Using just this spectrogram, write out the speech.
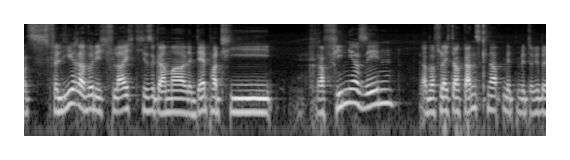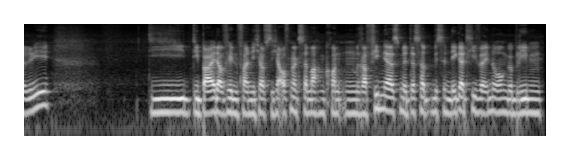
Als Verlierer würde ich vielleicht hier sogar mal in der Partie Rafinha sehen, aber vielleicht auch ganz knapp mit, mit Ribery, die, die beide auf jeden Fall nicht auf sich aufmerksam machen konnten. Rafinha ist mir deshalb ein bisschen negative Erinnerung geblieben,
